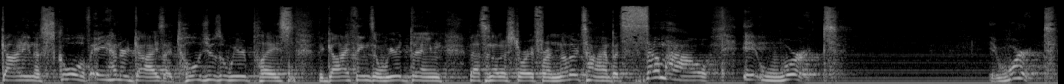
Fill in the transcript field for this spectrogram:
guiding a school of 800 guys. I told you it was a weird place. The guy thing's a weird thing. That's another story for another time, but somehow it worked. It worked.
